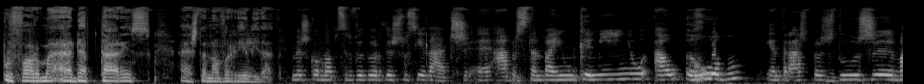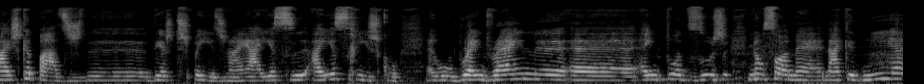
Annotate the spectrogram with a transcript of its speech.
por forma a adaptarem-se a esta nova realidade. Mas como observador das sociedades, eh, abre-se também um caminho ao roubo entre aspas, dos eh, mais capazes de, destes países, não é? Há esse, há esse risco. Eh, o brain drain uh, em todos os, não só na, na academia,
